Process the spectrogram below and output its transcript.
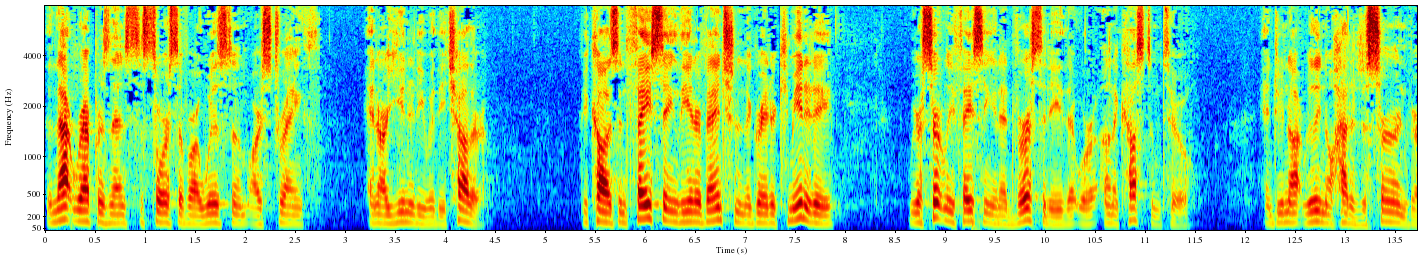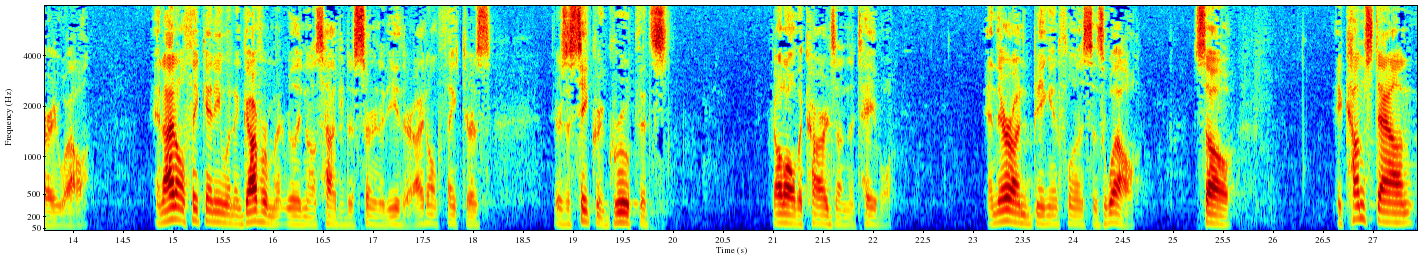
then that represents the source of our wisdom, our strength, and our unity with each other. Because in facing the intervention in the greater community, we are certainly facing an adversity that we're unaccustomed to and do not really know how to discern very well. And I don't think anyone in government really knows how to discern it either. I don't think there's, there's a secret group that's got all the cards on the table. And they're on being influenced as well. So it comes down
